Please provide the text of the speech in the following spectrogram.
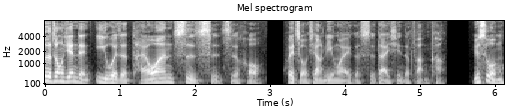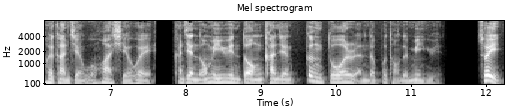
个中间点意味着台湾自此之后会走向另外一个时代性的反抗。于是我们会看见文化协会，看见农民运动，看见更多人的不同的命运。所以，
